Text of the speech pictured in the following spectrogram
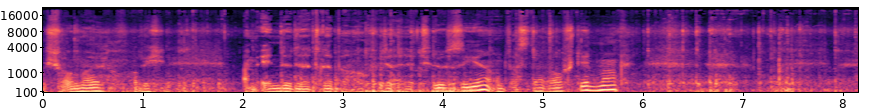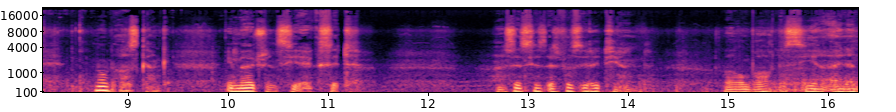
ich schaue mal, ob ich am Ende der Treppe auch wieder eine Tür sehe und was darauf stehen mag. Notausgang. Emergency Exit. Das ist jetzt etwas irritierend. Warum braucht es hier einen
